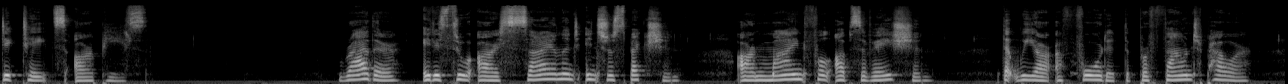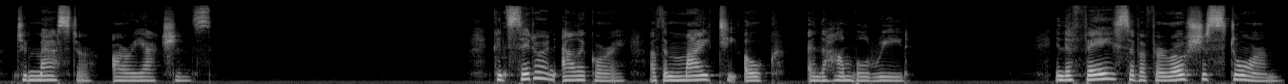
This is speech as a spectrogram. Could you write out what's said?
dictates our peace. Rather, it is through our silent introspection, our mindful observation, that we are afforded the profound power to master our reactions. Consider an allegory of the mighty oak and the humble reed. In the face of a ferocious storm,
